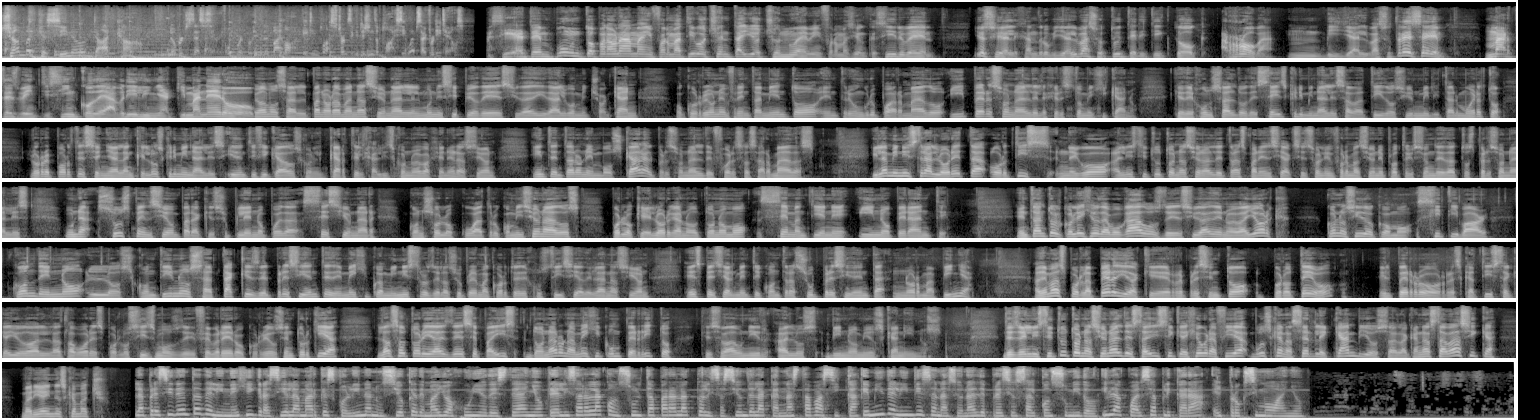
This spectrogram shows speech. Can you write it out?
ChumbaCasino.com. No purchase necessary. Full prohibited by law. 18 plus terms and conditions apply. See website for details. Siete en punto. Panorama informativo 88.9. Información que sirve. Yo soy Alejandro Villalbazo. Twitter y TikTok. Arroba Villalbazo 13. Martes 25 de abril, Iñaki Manero. Vamos al panorama nacional. En el municipio de Ciudad Hidalgo, Michoacán, ocurrió un enfrentamiento entre un grupo armado y personal del ejército mexicano, que dejó un saldo de seis criminales abatidos y un militar muerto. Los reportes señalan que los criminales, identificados con el cártel Jalisco Nueva Generación, intentaron emboscar al personal de Fuerzas Armadas. Y la ministra Loreta Ortiz negó al Instituto Nacional de Transparencia, Acceso a la Información y Protección de Datos Personales una suspensión para que su pleno pueda sesionar con solo cuatro comisionados, por lo que el órgano autónomo se mantiene inoperante. En tanto, el Colegio de Abogados de Ciudad de Nueva York, conocido como City Bar, condenó los continuos ataques del presidente de México a ministros de la Suprema Corte de Justicia de la Nación, especialmente contra su presidenta Norma Piña. Además, por la pérdida que representó Proteo, el perro rescatista que ayudó a las labores por los sismos de febrero ocurridos en Turquía, las autoridades de ese país donaron a México un perrito que se va a unir a los binomios caninos. Desde el Instituto Nacional de Estadística y Geografía buscan hacerle cambios a la canasta básica. María Inés Camacho. La presidenta del INEGI, Graciela Márquez Colín, anunció que de mayo a junio de este año realizará la consulta para la actualización de la canasta básica que mide el Índice Nacional de Precios al Consumidor y la cual se aplicará el próximo año.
